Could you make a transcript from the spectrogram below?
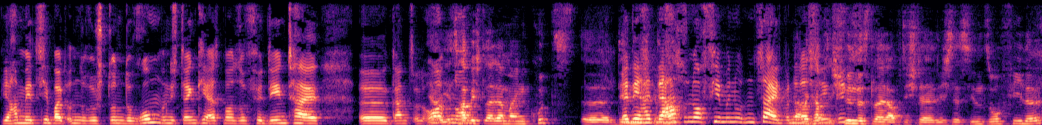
Wir haben jetzt hier bald unsere Stunde rum und ich denke erstmal so für den Teil äh, ganz in Ja, Ordnung. jetzt habe ich leider meinen Kurz. Äh, den Ja, den, da gemacht. hast du noch vier Minuten Zeit, wenn Ja, du aber ich, das hab, ich finde es leider auf die Stelle nicht. Das sind so viele.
